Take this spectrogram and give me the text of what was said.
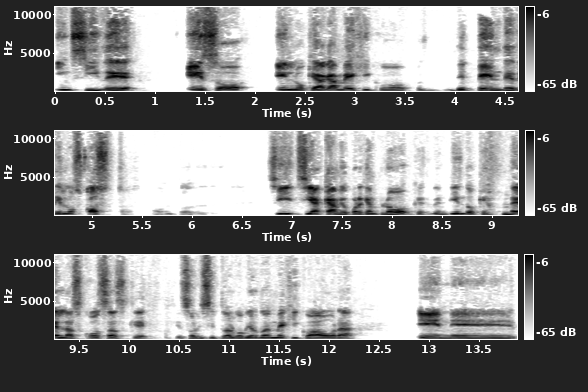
incide eso en lo que haga México? Pues, depende de los costos. Entonces, si, si a cambio, por ejemplo, entiendo que una de las cosas que, solicitó el gobierno de México ahora en, eh,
